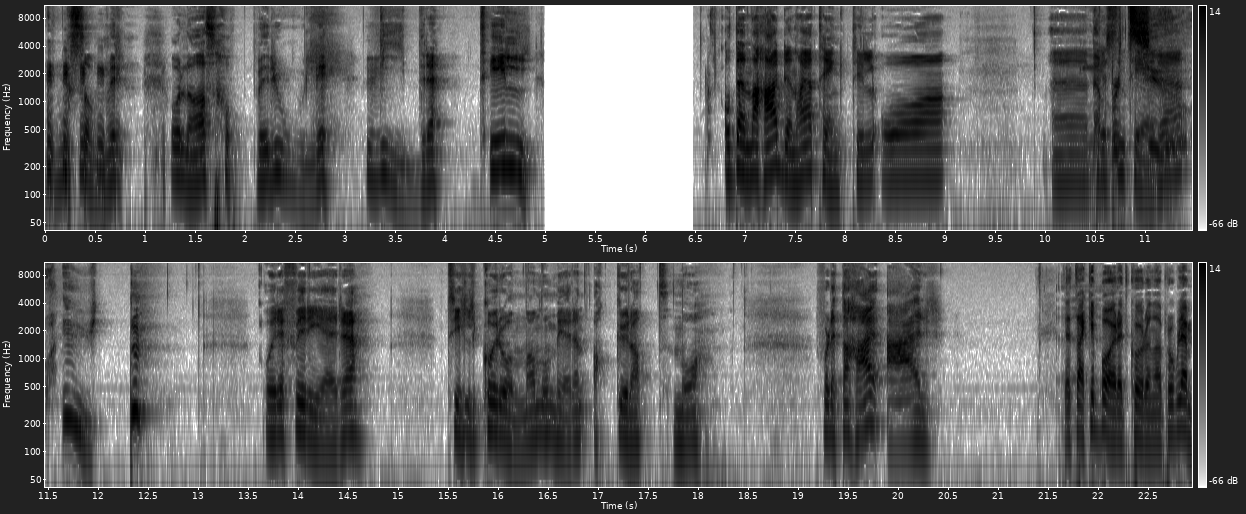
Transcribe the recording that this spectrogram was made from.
God sommer. Og la oss hoppe rolig videre til Og denne her, den har jeg tenkt til å eh, presentere uten å referere til korona noe mer enn akkurat nå. For dette her er Dette er ikke bare et koronaproblem.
